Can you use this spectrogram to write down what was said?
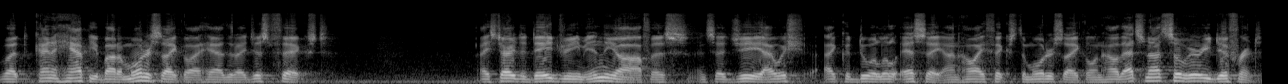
but kind of happy about a motorcycle I had that I just fixed. I started to daydream in the office and said, gee, I wish I could do a little essay on how I fixed the motorcycle and how that's not so very different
